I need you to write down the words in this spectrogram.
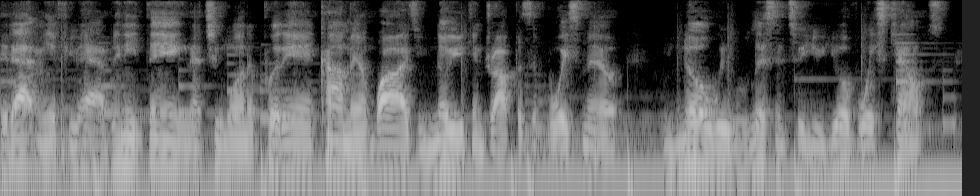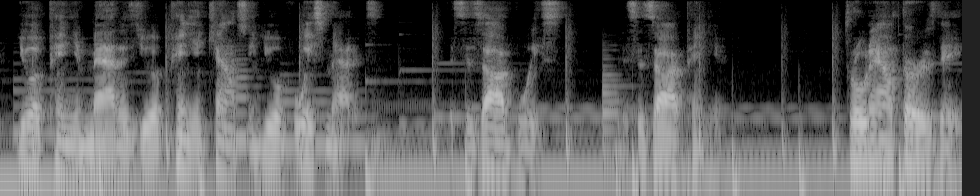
Get at me if you have anything that you want to put in comment wise. You know you can drop us a voicemail. You know we will listen to you. Your voice counts. Your opinion matters. Your opinion counts and your voice matters. This is our voice. This is our opinion. Throwdown Thursday,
